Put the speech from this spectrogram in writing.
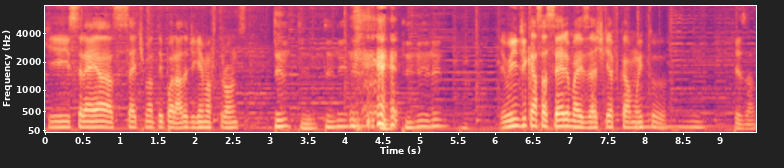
que estreia a sétima temporada de Game of Thrones. Eu ia indicar essa série, mas acho que ia ficar muito... Pesado.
